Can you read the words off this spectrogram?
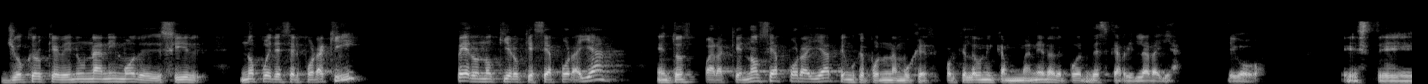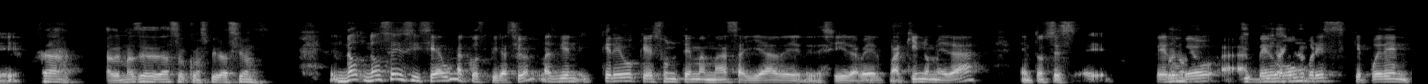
yo creo que ven un ánimo de decir, no puede ser por aquí, pero no quiero que sea por allá. Entonces, para que no sea por allá, tengo que poner una mujer, porque es la única manera de poder descarrilar allá. Digo, este. O sea, además de dedazo, conspiración. No, no sé si sea una conspiración, más bien creo que es un tema más allá de, de decir, a ver, aquí no me da, entonces, eh, pero bueno, veo, y, veo y hombres que pueden,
